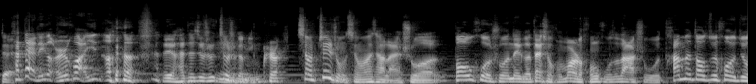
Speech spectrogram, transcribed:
对还带了一个儿化音啊！哎呀，还这就是就是个民科。像这种情况下来说，包括说那个戴小红帽的红胡子大叔，他们到最后就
